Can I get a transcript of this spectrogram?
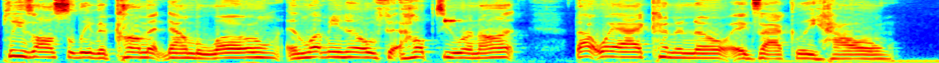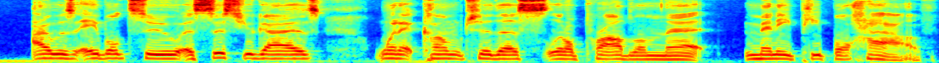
Please also leave a comment down below and let me know if it helped you or not. That way I kind of know exactly how I was able to assist you guys when it come to this little problem that many people have.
